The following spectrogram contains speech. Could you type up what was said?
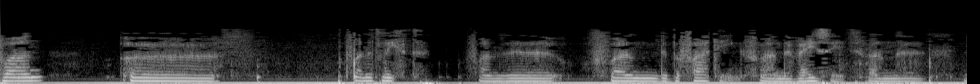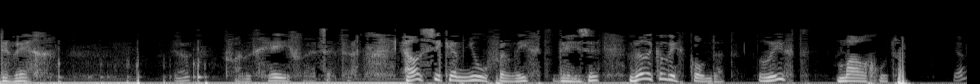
van uh, van het licht, van de, van de bevatting, van de wijsheid, van uh, de weg, ja, van het geven, etc. Als ik hem nu verlicht, deze, welke licht komt dat? Licht, maalgoed. Ja?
